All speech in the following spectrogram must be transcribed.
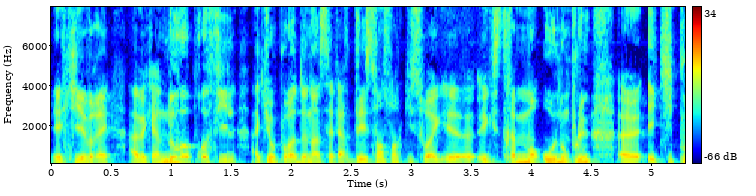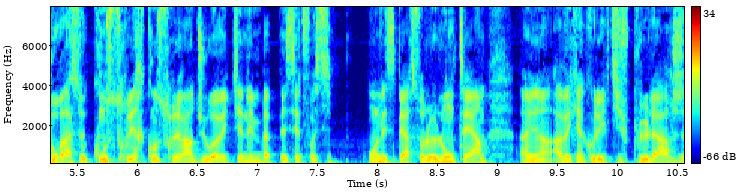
et qui est vrai, avec un nouveau profil, à qui on pourra donner un salaire décent sans qu'il soit euh, extrêmement haut non plus, et qui pourra se construire, construire un duo avec Kylian Mbappé cette fois-ci, on l'espère sur le long terme, avec un collectif plus large,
